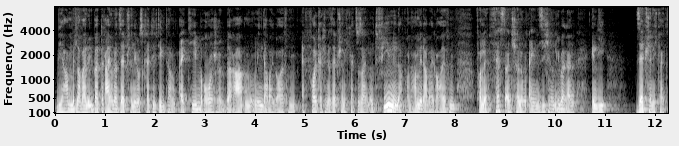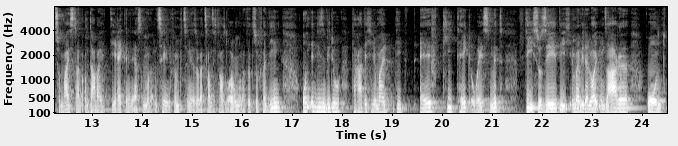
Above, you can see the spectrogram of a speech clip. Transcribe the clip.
Wir haben mittlerweile über 300 Selbstständige aus Kreativ-, Digital- und IT-Branche beraten und ihnen dabei geholfen, erfolgreich in der Selbstständigkeit zu sein. Und vielen davon haben wir dabei geholfen, von der Festanstellung einen sicheren Übergang in die Selbstständigkeit zu meistern und dabei direkt in den ersten Monaten 10, 15, ja sogar 20.000 Euro Monate zu verdienen. Und in diesem Video verrate ich dir mal die elf Key Takeaways mit, die ich so sehe, die ich immer wieder Leuten sage und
